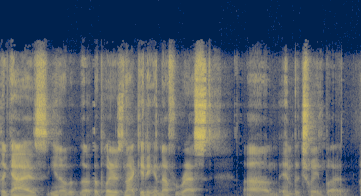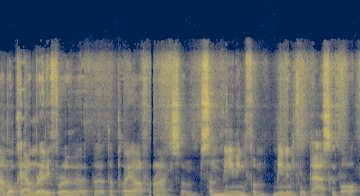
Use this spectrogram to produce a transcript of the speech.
the guys, you know, the, the players not getting enough rest um, in between. But I'm okay. I'm ready for the, the the playoff run. Some some meaningful meaningful basketball.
